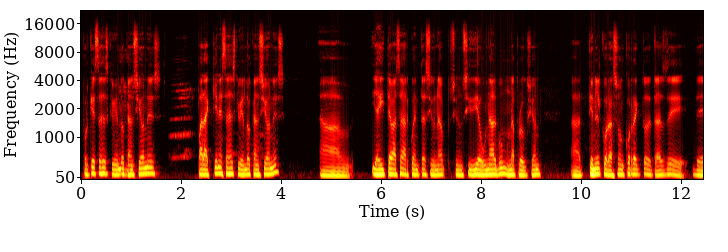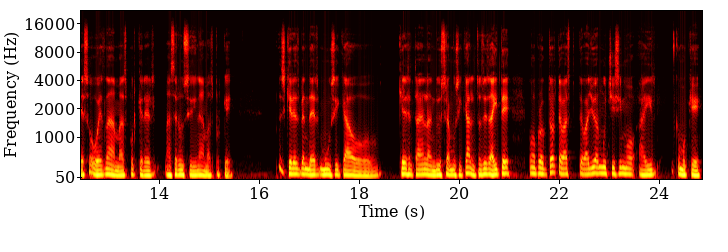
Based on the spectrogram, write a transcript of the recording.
¿Por qué estás escribiendo canciones? ¿Para quién estás escribiendo canciones? Ah, y ahí te vas a dar cuenta si, una, si un CD o un álbum, una producción, ah, tiene el corazón correcto detrás de, de, eso o es nada más por querer hacer un CD nada más porque pues, quieres vender música o quieres entrar en la industria musical. Entonces ahí te, como productor, te, vas, te va a ayudar muchísimo a ir como que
